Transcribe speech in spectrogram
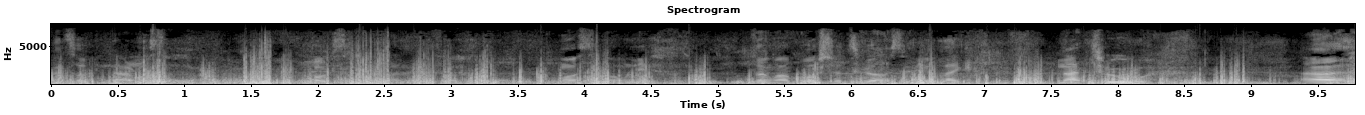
and talking down myself, focusing on running. So mostly normally talking about bullshit to be honest with you, like not too uh,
